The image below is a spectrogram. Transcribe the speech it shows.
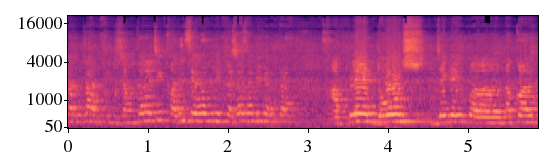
करतात. शंकराची खरी सेवा म्हणजे कशासाठी करतात? आपले दोष जे काही नकळत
